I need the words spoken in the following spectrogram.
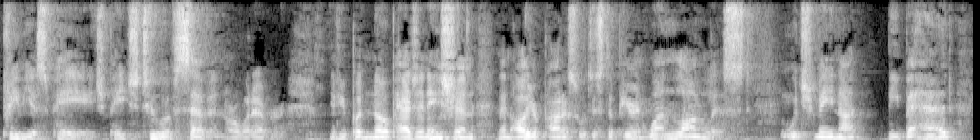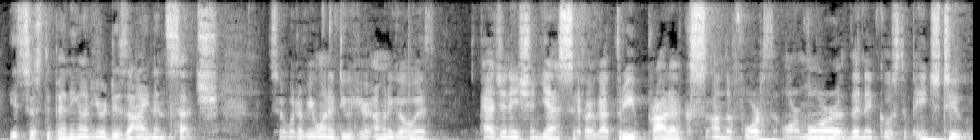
previous page, page two of seven, or whatever. If you put no pagination, then all your products will just appear in one long list, which may not be bad. It's just depending on your design and such. So whatever you want to do here, I'm going to go with pagination yes. If I've got three products on the fourth or more, then it goes to page two.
